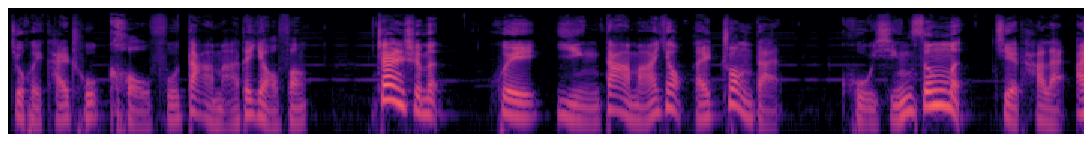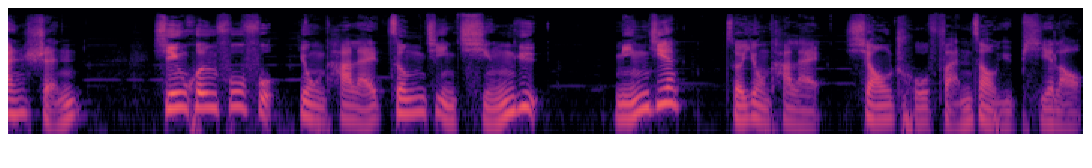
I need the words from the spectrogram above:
就会开出口服大麻的药方，战士们会饮大麻药来壮胆，苦行僧们借它来安神，新婚夫妇用它来增进情欲，民间则用它来消除烦躁与疲劳。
